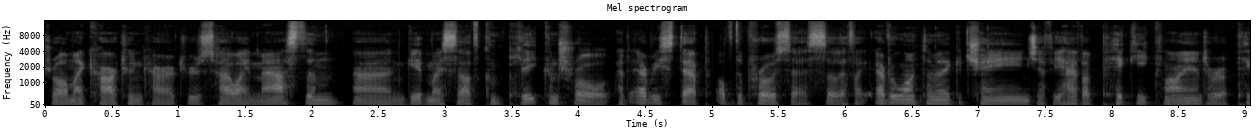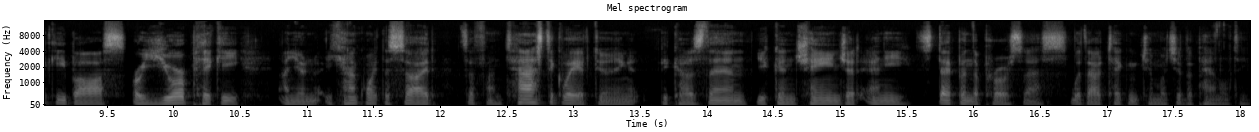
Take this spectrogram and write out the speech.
draw my cartoon characters, how I mask them, and give myself complete control at every step of the process. So if I ever want to make a change, if you have a picky client or a picky boss, or you're picky and you're, you can't quite decide, it's a fantastic way of doing it because then you can change at any step in the process without taking too much of a penalty.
